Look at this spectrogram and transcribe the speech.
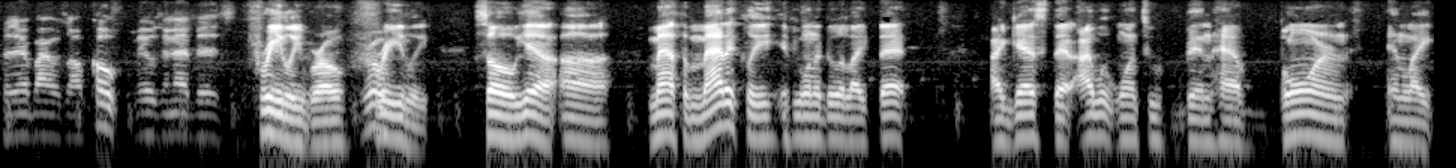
Because everybody was off coke. They was in that biz. freely, bro, True. freely. So yeah, uh, mathematically, if you want to do it like that, I guess that I would want to been have born in like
